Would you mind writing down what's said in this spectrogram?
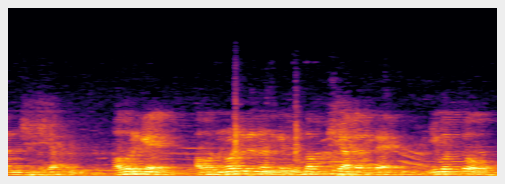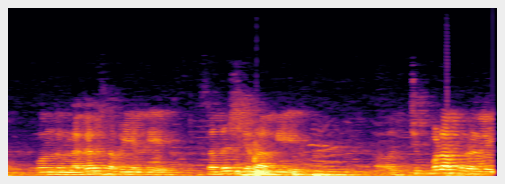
ನನ್ನ ಶಿಷ್ಯ ಅವರಿಗೆ ಅವ್ರು ನೋಡಿದ್ರೆ ನನಗೆ ತುಂಬ ಖುಷಿ ಆಗುತ್ತೆ. ಇವತ್ತು ಒಂದು ನಗರಸಭೆಯಲ್ಲಿ ಸದಸ್ಯರಾಗಿ ಚಿಕ್ಕಬಳ್ಳಾಪುರಲ್ಲಿ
